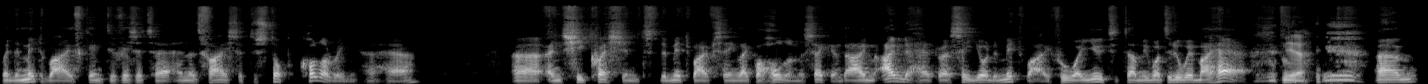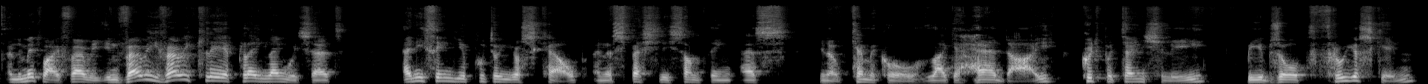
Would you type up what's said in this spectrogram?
when the midwife came to visit her and advised her to stop coloring her hair. Uh, and she questioned the midwife, saying, "Like, well, hold on a second. I'm I'm the hairdresser. You're the midwife. Who are you to tell me what to do with my hair?" Yeah. um, and the midwife, very in very very clear, plain language, said, "Anything you put on your scalp, and especially something as you know chemical like a hair dye, could potentially be absorbed through your skin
